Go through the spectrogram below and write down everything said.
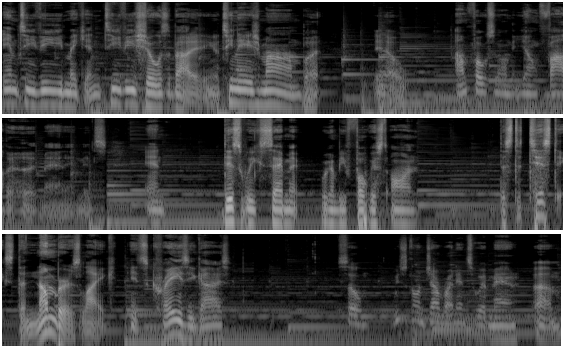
MTV making TV shows about it. You know, teenage mom, but you know, I'm focusing on the young fatherhood, man, and it's and this week's segment we're gonna be focused on the statistics, the numbers. Like it's crazy, guys. So we're just gonna jump right into it, man. Um,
